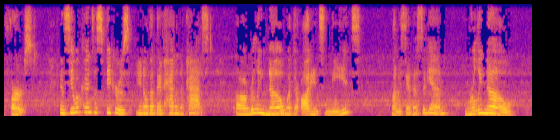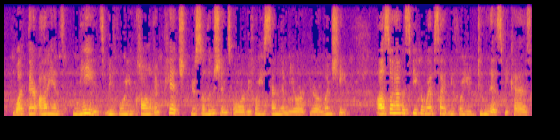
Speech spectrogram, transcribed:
first and see what kinds of speakers you know that they've had in the past. Uh, really know what their audience needs. Let me say this again. Really know what their audience needs before you call and pitch your solutions or before you send them your, your one sheet. Also have a speaker website before you do this because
